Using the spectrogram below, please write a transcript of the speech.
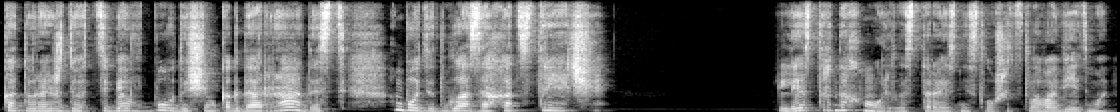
которая ждет тебя в будущем, когда радость будет в глазах от встречи». Лестер нахмурилась, стараясь не слушать слова ведьмы,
